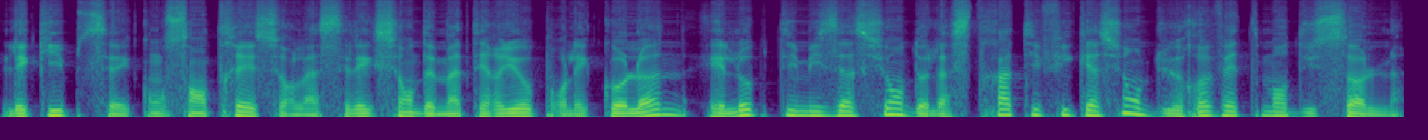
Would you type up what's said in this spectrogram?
L'équipe s'est concentrée sur la sélection des matériaux pour les colonnes et l'optimisation de la stratification du revêtement du sol.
